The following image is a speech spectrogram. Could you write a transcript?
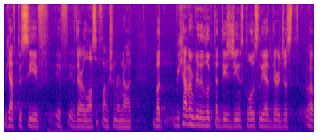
we have to see if, if, if they're loss of function or not. But we haven't really looked at these genes closely yet. They're just, uh,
